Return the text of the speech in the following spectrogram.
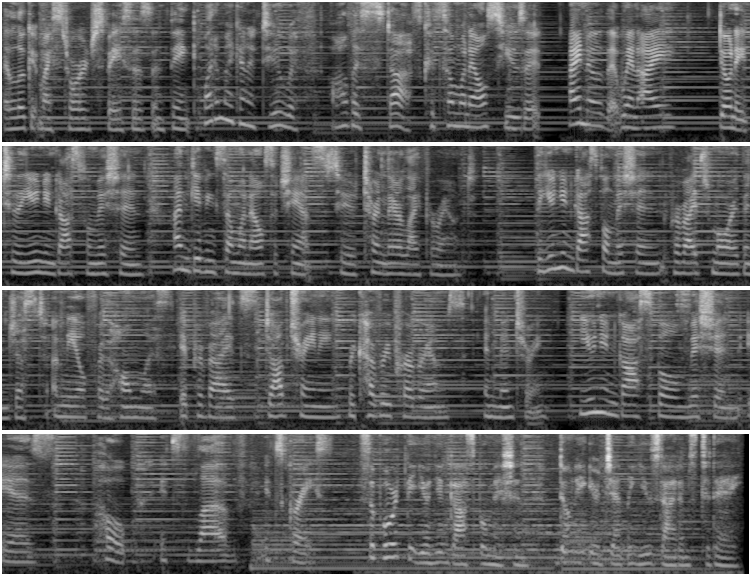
I look at my storage spaces and think, what am I going to do with all this stuff? Could someone else use it? I know that when I donate to the Union Gospel Mission, I'm giving someone else a chance to turn their life around. The Union Gospel Mission provides more than just a meal for the homeless. It provides job training, recovery programs, and mentoring. Union Gospel Mission is hope, it's love, it's grace. Support the Union Gospel Mission. Donate your gently used items today.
